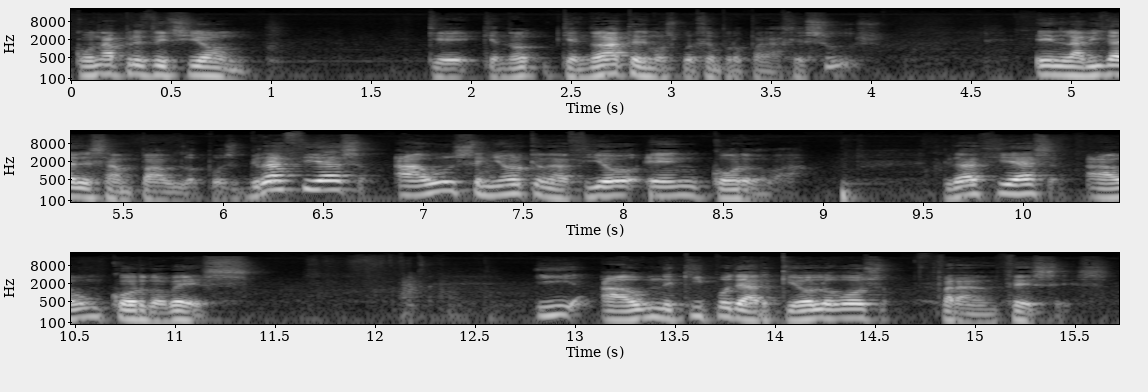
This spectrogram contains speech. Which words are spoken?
con una precisión que, no, que no la tenemos, por ejemplo, para Jesús en la vida de San Pablo? Pues gracias a un señor que nació en Córdoba, gracias a un cordobés y a un equipo de arqueólogos franceses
